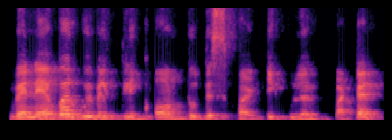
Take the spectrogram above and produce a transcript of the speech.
Whenever we will click on to this particular button,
